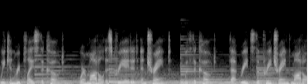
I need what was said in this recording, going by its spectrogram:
we can replace the code, where model is created and trained, with the code that reads the pre-trained model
